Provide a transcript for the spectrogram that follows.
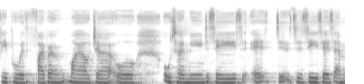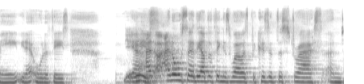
people with fibromyalgia or autoimmune disease, it, diseases, ME, you know, all of these. Yeah, and, and, also the other thing as well is because of the stress and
